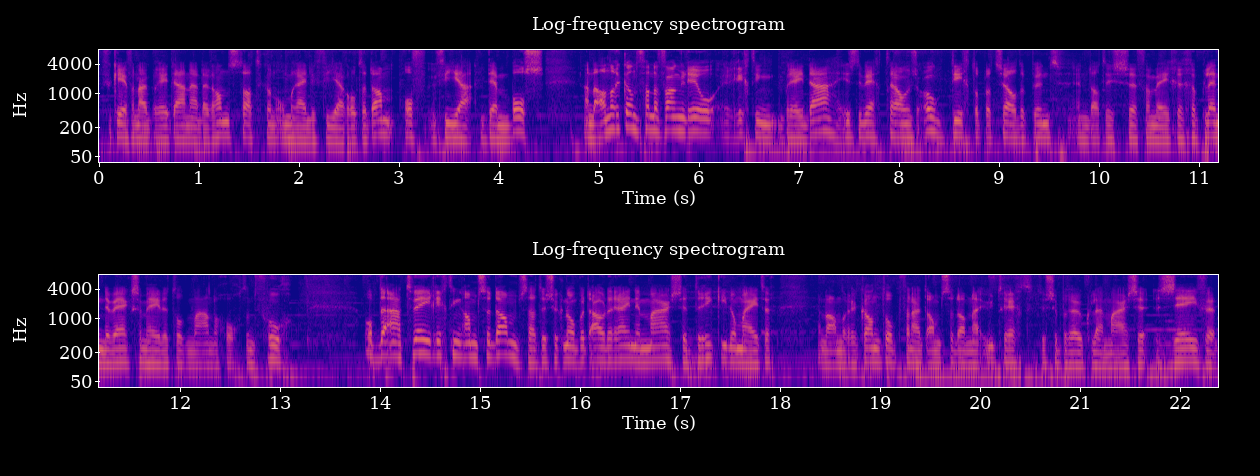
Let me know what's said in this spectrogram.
Verkeer vanuit Breda naar de Randstad kan omrijden via Rotterdam of via Den Bosch. Aan de andere kant van de vangrail richting Breda is de weg trouwens ook dicht op datzelfde punt. En dat is uh, vanwege geplande werkzaamheden tot maandagochtend vroeg. Op de A2 richting Amsterdam staat tussen knoop het Oude Rijn en Maarsen 3 kilometer. Aan de andere kant op vanuit Amsterdam naar Utrecht tussen Breukelen en Maarsen 7.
